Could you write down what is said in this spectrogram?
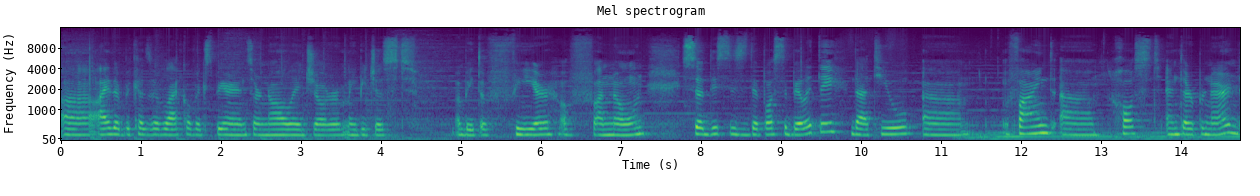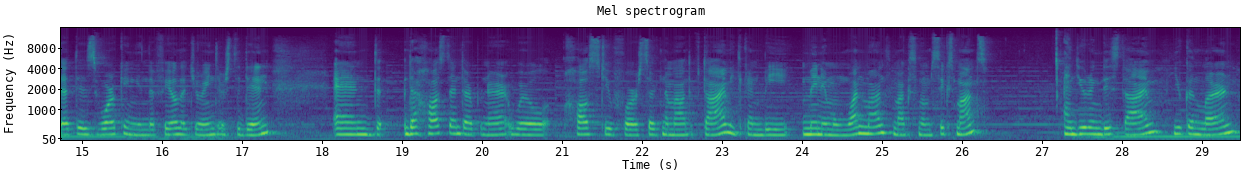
uh, either because of lack of experience or knowledge or maybe just a bit of fear of unknown. So this is the possibility that you um, find a host entrepreneur that is working in the field that you're interested in. And the host entrepreneur will host you for a certain amount of time. It can be minimum one month maximum six months. And during this time you can learn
